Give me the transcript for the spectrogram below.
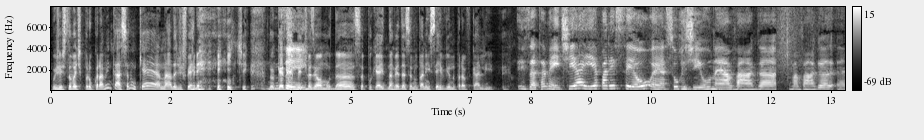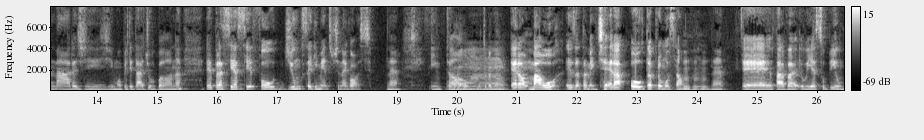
o gestor vai te procurar, vem cá, você não quer nada diferente, não quer de repente fazer uma mudança, porque aí na verdade você não está nem servindo para ficar ali. Exatamente. E aí apareceu, é, surgiu, né, a vaga, uma vaga é, na área de, de mobilidade urbana, é para ser a CFO de um segmento de negócio, né? Então, Uau, muito legal. era uma exatamente, era outra promoção, uhum. né? É, eu tava, eu ia subir um,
